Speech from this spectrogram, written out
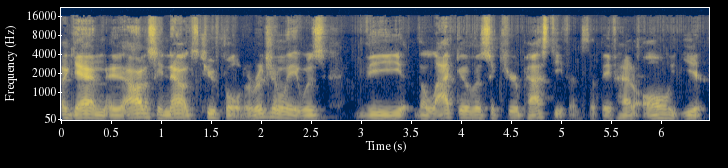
again, it, honestly, now it's twofold. Originally, it was the the lack of a secure pass defense that they've had all year.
